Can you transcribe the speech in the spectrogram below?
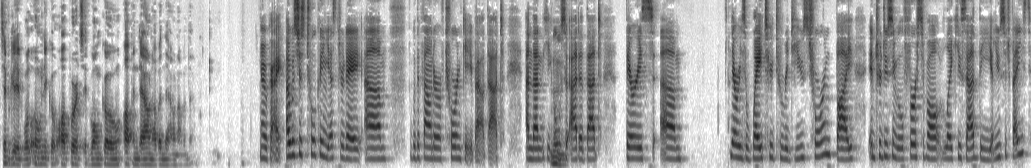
typically it will only go upwards it won't go up and down up and down up and down okay i was just talking yesterday um, with the founder of churnkey about that and then he mm. also added that there is um, there is a way to to reduce churn by introducing well first of all like you said the usage based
